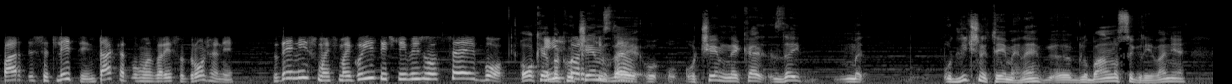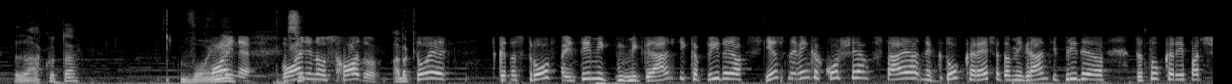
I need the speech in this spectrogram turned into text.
par desetletij in takrat bomo zares ogroženi. Zdaj nismo smo egoistični, mi smo vse bo. Ok, ampak o čem zdaj, o, o čem nekaj, zdaj me, odlične teme, ne? globalno segrevanje, lakota, vojne. Vojne, vojne Se... na vzhodu. Ampak to je katastrofa in ti migranti, ki pridejo, jaz ne vem, kako še obstaja nekdo, ki reče, da migranti pridejo zato, pač,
